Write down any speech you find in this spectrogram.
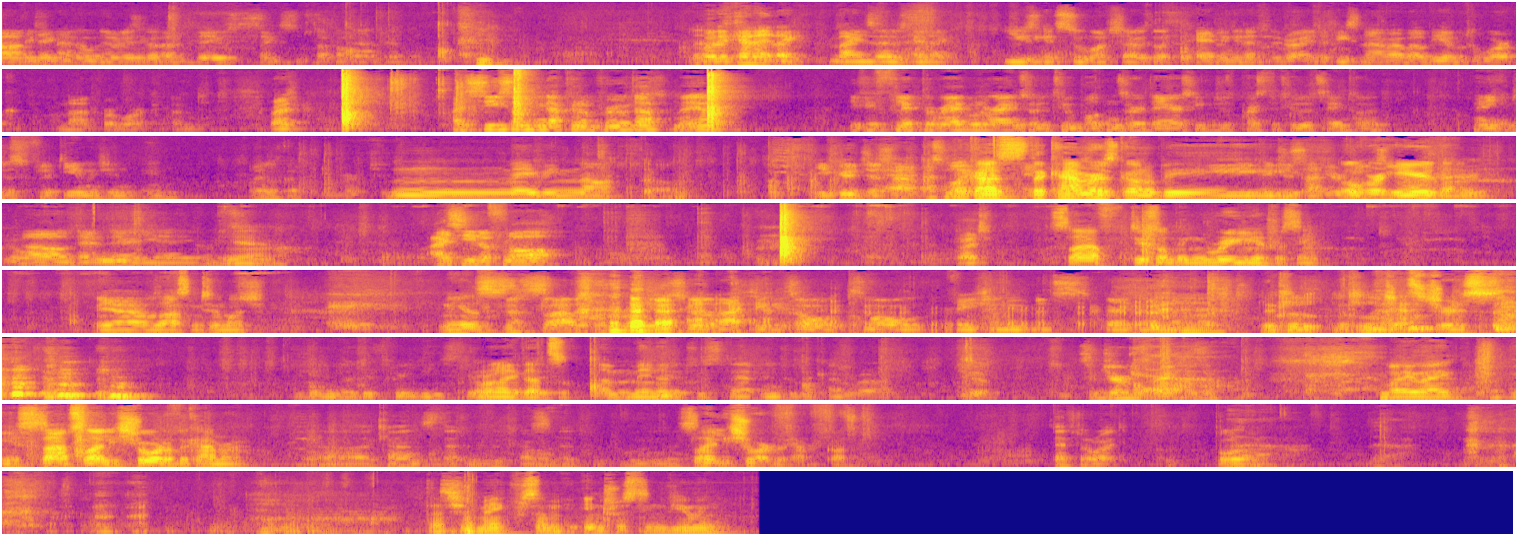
I'll be taking that home. The only reason I got that today was to sync some stuff off. But it kind of like mine's. I was kind of like using it so much. I was like pedaling it into the ground. At least now I will be able to work on that for work. And right, I see something that could improve that, may I? If you flip the red one around so the two buttons are there, so you can just press the two at the same time. Then you can just flip the image in, in Final Cut. Mm, maybe not though, you could just have That's my because the opinion. camera's gonna you could be just have your over VT here then. Oh, down there, yeah, you're. Yeah. I see the flaw. Right. Slav, do something really interesting. Yeah, I was asking too much. Niels, The Slav is from the school of acting. It's all small facial movements. Very good. little little gestures. You can do like a 3D still. Right, that's a minute. to step into the camera. Some German yeah. Wait, wait. You stab slightly short of the camera. Uh, I can't step into the camera. That would ruin. Slightly short of the camera. Go on. Left or right? Boring. That should make for some interesting viewing.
